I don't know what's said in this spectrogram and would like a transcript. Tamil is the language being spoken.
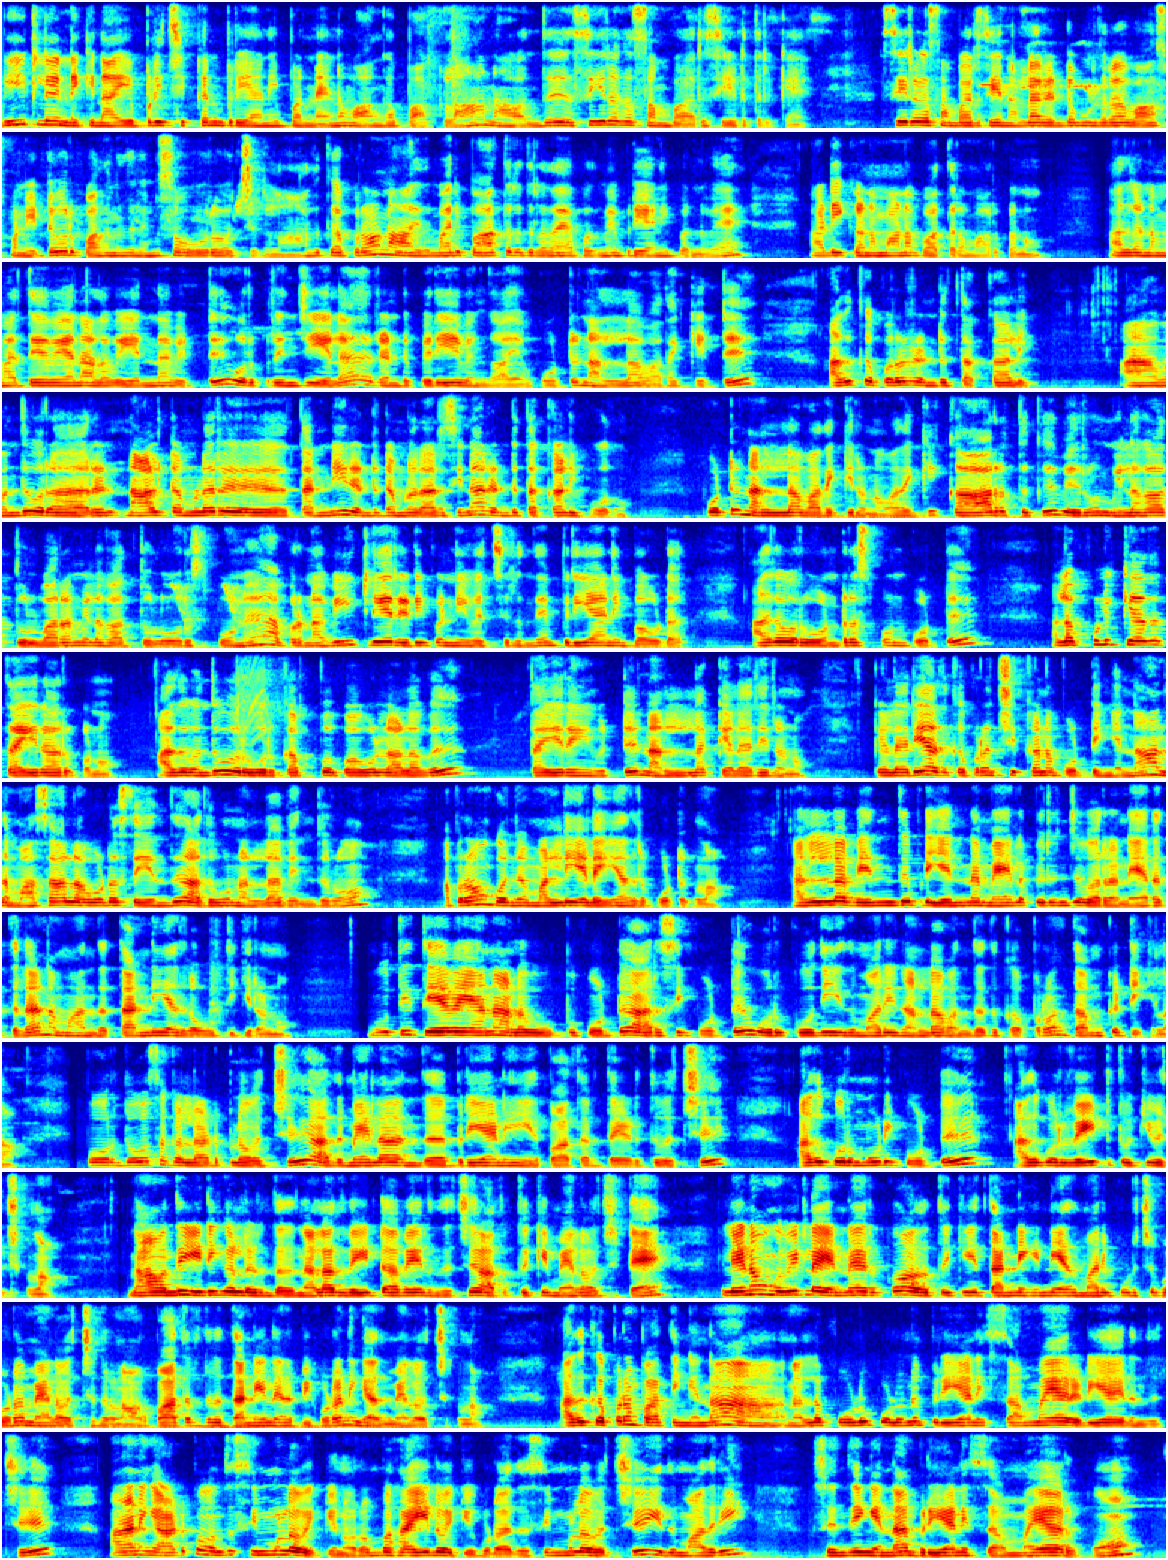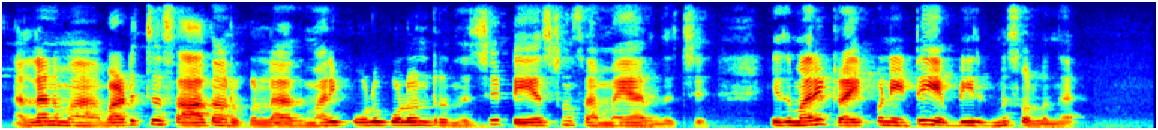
வீட்டில் இன்றைக்கி நான் எப்படி சிக்கன் பிரியாணி பண்ணேன்னு வாங்க பார்க்கலாம். நான் வந்து சீரக சம்பா அரிசி எடுத்திருக்கேன். சீரக சம்பா அரிசியை நல்லா ரெண்டு மூணு தடவை வாஷ் பண்ணிவிட்டு ஒரு பதினஞ்சு நிமிஷம் ஊற வச்சுக்கலாம். அதுக்கப்புறம் நான் இது மாதிரி பாத்திரத்தில் தான் எப்போதுமே பிரியாணி பண்ணுவேன். அடி கனமான பாத்திரமாக இருக்கணும். அதில் நம்ம தேவையான அளவு எண்ணெய் விட்டு ஒரு பிரிஞ்சி இலை ரெண்டு பெரிய வெங்காயம் போட்டு நல்லா வதக்கிட்டு அதுக்கப்புறம் ரெண்டு தக்காளி. வந்து ஒரு ரெண்டு நாலு டம்ளரு தண்ணி ரெண்டு டம்ளர் அரிசினா ரெண்டு தக்காளி போதும். போட்டு நல்லா வதக்கிடணும். வதக்கி காரத்துக்கு வெறும் மிளகாத்தூள் வரமிளகாத்தூள் ஒரு ஸ்பூனு. அப்புறம் நான் வீட்டிலேயே ரெடி பண்ணி வச்சுருந்தேன் பிரியாணி பவுடர். அதில் ஒரு ஒன்றரை ஸ்பூன் போட்டு நல்லா புளிக்காத தயிராக இருக்கணும். அது வந்து ஒரு ஒரு கப்பு பவுல் அளவு தயிரையும் விட்டு நல்லா கிளறிடணும். கிளறி அதுக்கப்புறம் சிக்கனை போட்டிங்கன்னா அந்த மசாலாவோடு சேர்ந்து அதுவும் நல்லா வெந்துடும் அப்புறம் கொஞ்சம் மல்லி இலையும் அதில் போட்டுக்கலாம். நல்லா வெந்து இப்படி எண்ணெய் மேலே பிரிஞ்சு வர்ற நேரத்தில் நம்ம அந்த தண்ணி அதில் ஊற்றிக்கிடணும் ஊற்றி தேவையான அளவு உப்பு போட்டு அரிசி போட்டு ஒரு கொதி இது மாதிரி நல்லா வந்ததுக்கப்புறம் தம் கட்டிக்கலாம். இப்போ ஒரு தோசைக்கல் அடுப்பில் வச்சு அது மேலே அந்த பிரியாணி பாத்திரத்தை எடுத்து வச்சு அதுக்கு ஒரு மூடி போட்டு அதுக்கு ஒரு வெயிட் தூக்கி வச்சுக்கலாம். நான் வந்து இடிகள் இருந்ததுனால அது வெயிட்டாகவே இருந்துச்சு அதை தூக்கி மேலே வச்சுட்டேன். இல்லைன்னா உங்கள் வீட்டில் என்ன இருக்கோ அதை தூக்கி தண்ணி கிண்ணி அது மாதிரி பிடிச்சி கூட மேலே வச்சுக்கலாம். ஒரு பாத்திரத்தில் தண்ணி நிரப்பி கூட நீங்கள் அது மேலே வச்சுக்கலாம். அதுக்கப்புறம் பார்த்தீங்கன்னா நல்லா பொழு பொழுன்னு பிரியாணி செம்மையாக ரெடியாக இருந்துச்சு. ஆனால் நீங்கள் அடுப்பை வந்து சிம்மில் வைக்கணும். ரொம்ப ஹையில் வைக்கக்கூடாது. சிம்மில் வச்சு இது மாதிரி செஞ்சிங்கன்னா பிரியாணி செம்மையாக இருக்கும். நல்லா நம்ம வடித்த சாதம் இருக்கும்ல அது மாதிரி பொழு பொழுன்னு இருந்துச்சு. டேஸ்ட்டும் செம்மையாக இருந்துச்சு. இது மாதிரி ட்ரை பண்ணிவிட்டு எப்படி இருக்குன்னு சொல்லுங்கள்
